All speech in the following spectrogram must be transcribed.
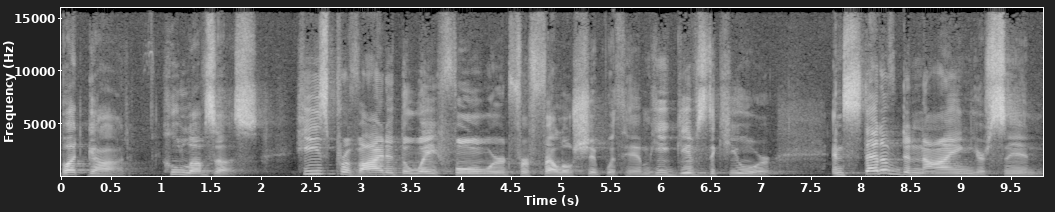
But God, who loves us, He's provided the way forward for fellowship with Him. He gives the cure. Instead of denying your sin,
